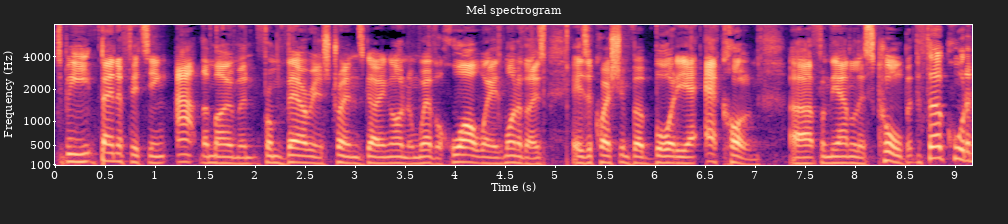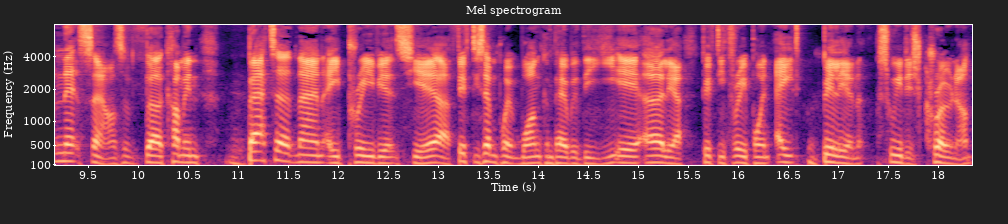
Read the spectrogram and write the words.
to be benefiting at the moment from various trends going on, and whether Huawei is one of those is a question for Börje Ekholm uh, from the analyst call. But the third quarter net sales have uh, come in better than a previous year, uh, 57.1 compared with the year earlier, 53.8 billion Swedish krona.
